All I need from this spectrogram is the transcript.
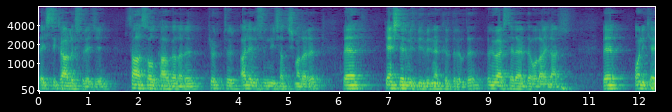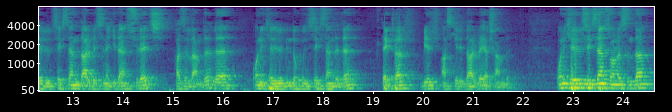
ve istikrarlık süreci, sağ sol kavgaları, Kürt, Türk, Alevi, Sünni çatışmaları ve gençlerimiz birbirine kırdırıldı. Üniversitelerde olaylar ve 12 Eylül 80 darbesine giden süreç hazırlandı ve 12 Eylül 1980'de de tekrar bir askeri darbe yaşandı. 12 Eylül 80 sonrasında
